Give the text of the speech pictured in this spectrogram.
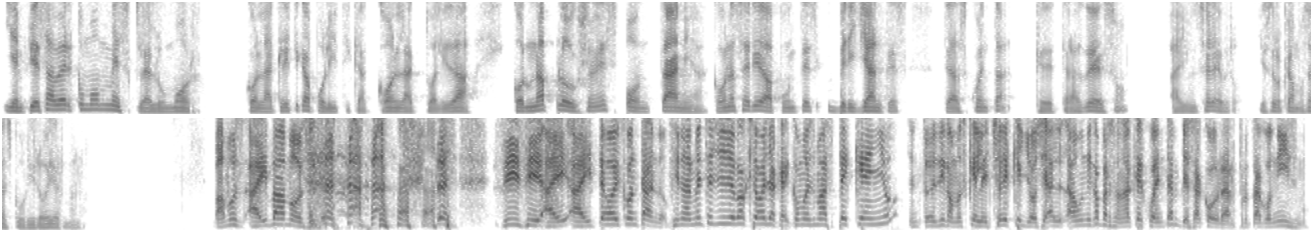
y empieza a ver cómo mezcla el humor con la crítica política, con la actualidad, con una producción espontánea, con una serie de apuntes brillantes, te das cuenta que detrás de eso hay un cerebro. Y eso es lo que vamos a descubrir hoy, hermano. Vamos, ahí vamos. Entonces, sí, sí, ahí, ahí te voy contando. Finalmente yo llego aquí a Boyacá y como es más pequeño, entonces digamos que el hecho de que yo sea la única persona que cuenta empieza a cobrar protagonismo.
